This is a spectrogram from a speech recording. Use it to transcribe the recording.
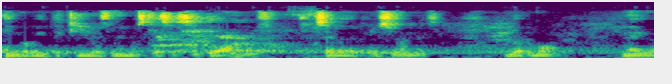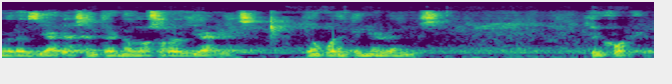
Tengo 20 kilos menos que hace 7 años. Cero depresiones. Duermo 9 horas diarias. Entreno 2 horas diarias. Tengo 49 años. Soy Jorge.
